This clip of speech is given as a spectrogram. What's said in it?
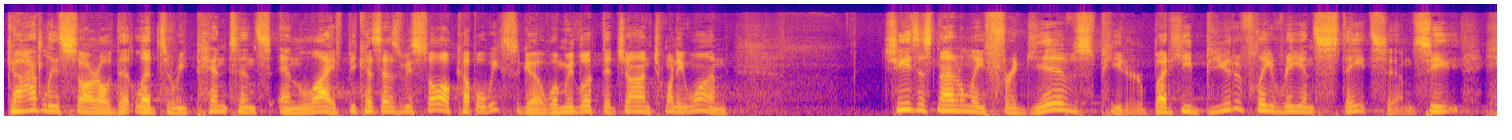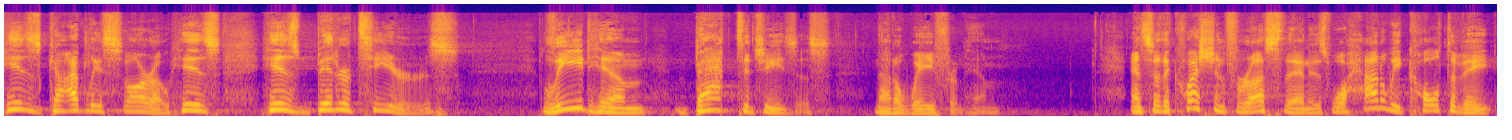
godly sorrow that led to repentance and life. Because as we saw a couple weeks ago when we looked at John 21, Jesus not only forgives Peter, but he beautifully reinstates him. See, his godly sorrow, his, his bitter tears lead him back to Jesus, not away from him. And so the question for us then is well, how do we cultivate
